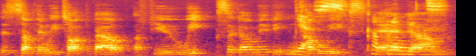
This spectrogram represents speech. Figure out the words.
This is something we talked about a few weeks ago, maybe a couple weeks. couple of weeks. Um,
